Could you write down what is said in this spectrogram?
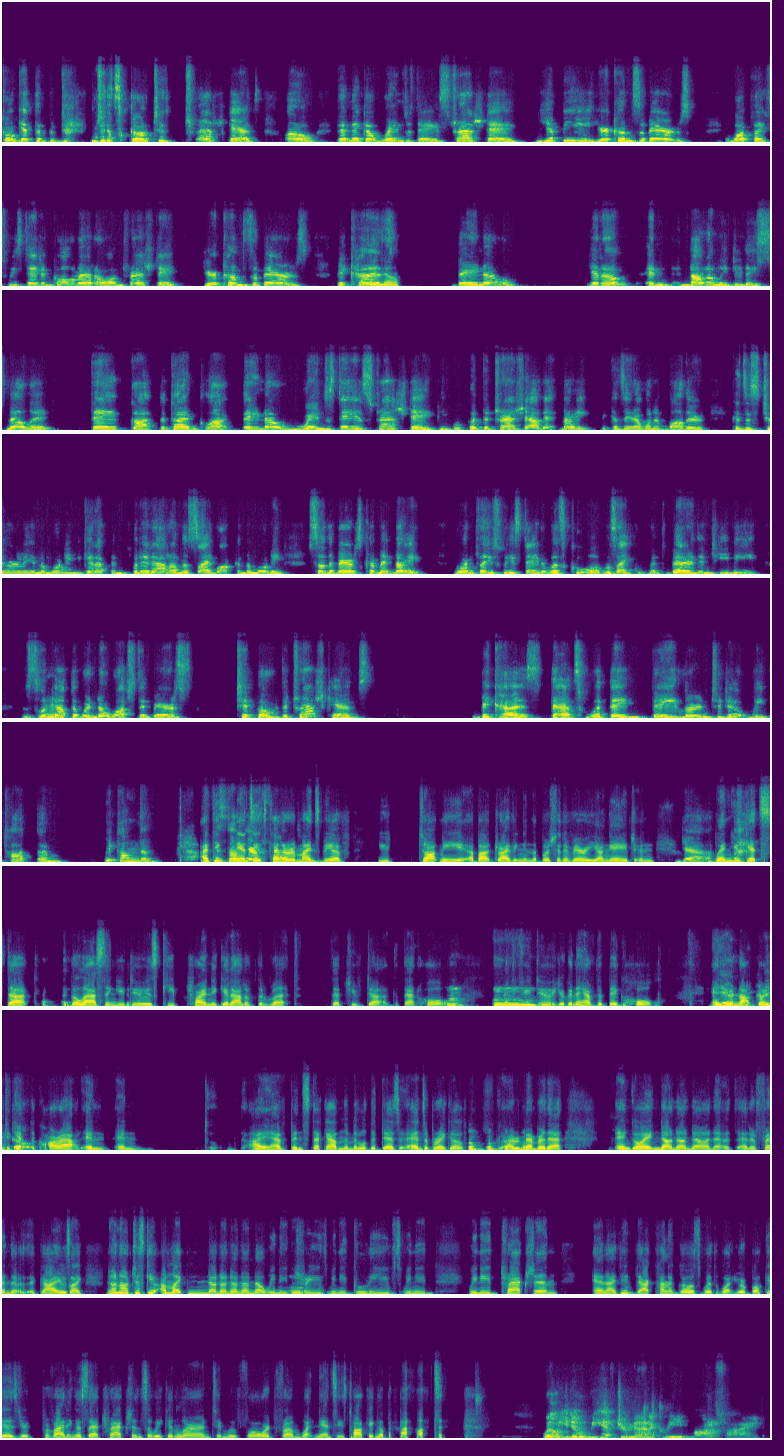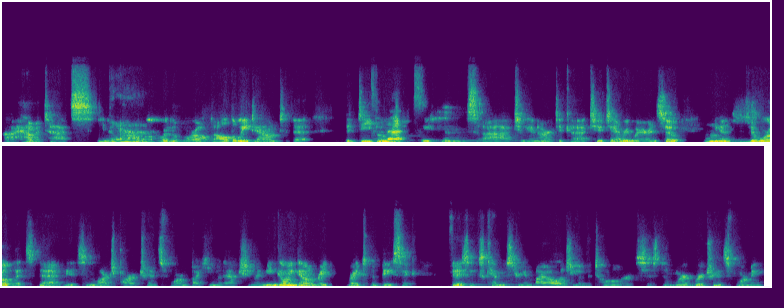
Go get the, just go to trash cans. Oh, then they go, Wednesday's trash day. Yippee, here comes the bears. One place we stayed in Colorado on trash day. Here comes the bears because they know. they know, you know, and not only do they smell it, they've got the time clock. They know Wednesday is trash day. People put the trash out at night because they don't want to bother because it's too early in the morning to get up and put it out on the sidewalk in the morning. So the bears come at night. One place we stayed, it was cool. It was like it's better than TV. Just look mm. out the window, watch the bears tip over the trash cans because that's what they they learned to do. We taught them. We taught mm. them. I think Nancy, it kind of reminds me of taught me about driving in the bush at a very young age. And yeah, when you get stuck, the last thing you do is keep trying to get out of the rut that you've dug, that hole. Mm-hmm. And if you do, you're going to have the big hole and yeah, you're not going to go. get the car out. And, and, I have been stuck out in the middle of the desert, Anza I remember that and going, no, no, no. And I had a friend, that a guy who was like, no, no, just keep. I'm like, no, no, no, no, no. We need mm-hmm. trees. We need leaves. We need, we need traction. And I mm. think that kind of goes with what your book is. You're providing us that traction so we can learn to move forward from what Nancy's talking about. well, you know, we have dramatically modified uh, habitats, you know, yeah. all over the world, all the way down to the the deep oceans, uh, to Antarctica, to, to everywhere. And so you know, mm. this is a world that's that is in large part transformed by human action. I mean, going down right right to the basic physics, chemistry, and biology of the total Earth system, we're we're transforming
